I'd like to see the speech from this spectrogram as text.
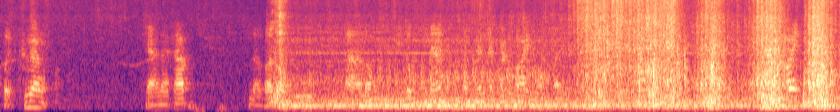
เปิดเครื่องอย่างนะครับ เราก็ลองดูอลองดูที่ตรงนั้นมันก็จะค่อยๆออกไปค่อยๆ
